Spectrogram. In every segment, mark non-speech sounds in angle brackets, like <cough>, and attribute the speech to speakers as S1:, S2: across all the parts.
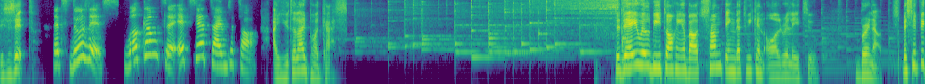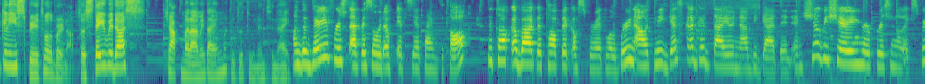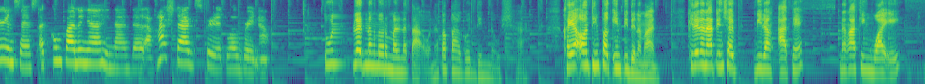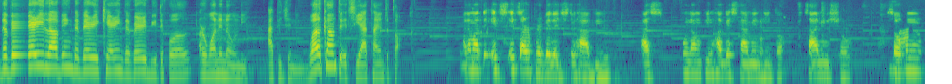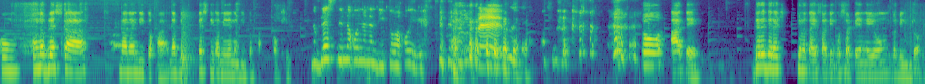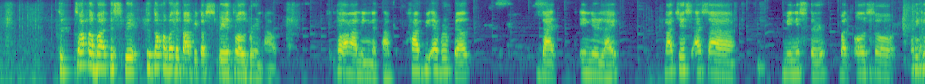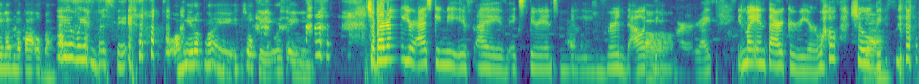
S1: This is it.
S2: Let's do this. Welcome to It's Your Time to Talk,
S1: a Utilive podcast. Today, we'll be talking about something that we can all relate to burnout, specifically spiritual burnout. So stay with us. Jack, marami tayong matututunan tonight.
S2: On the very first episode of It's Your Time to Talk, to talk about the topic of spiritual burnout, may guest kaagad tayo na bigatin and she'll be sharing her personal experiences at kung paano niya hinandle ang hashtag spiritual burnout.
S1: Tulad ng normal na tao, napapagod din daw siya. Kaya onting pag-intindi naman. Kilala natin siya bilang ate ng ating YA, the very loving, the very caring, the very beautiful, our one and only, Ate Janine. Welcome to It's Yeah Time to Talk.
S3: Alam mo, it's, it's our privilege to have you as unang pinaka-guest namin dito sa aming show. So kung kung kung na-bless ka na nandito ka, na-bless din kami na nandito ka. Okay.
S4: Na-bless din ako na nandito ako eh. <laughs>
S3: So, ate, dire-diretso na tayo sa ating usapin ngayong gabing to. To talk about the spirit, to talk about the topic of spiritual burnout. Ito ang aming natap. Have you ever felt that in your life? Not just as a minister, but also regular na tao ba?
S4: Ayaw mo yan, Baste. <laughs>
S3: oh, ang hirap nga eh. It's okay, we're training. <laughs>
S4: So parang you're asking me if I've experienced being burned out uh, before, right? In my entire career. <laughs> Wow, showbiz. Yeah.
